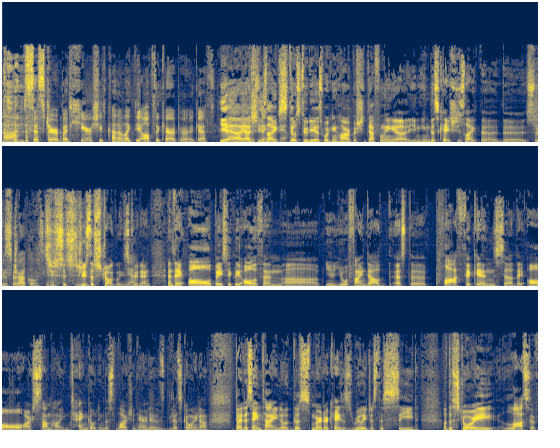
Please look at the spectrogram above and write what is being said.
um, sister. But here she's kind of like the opposite character, I guess. Yeah, yeah, she's like yeah. still studious, working hard, but she definitely, uh, in, in this case, she's like the the sort She of the- struggles, yeah. She's she's, she's the struggling Yeah. student, and they all basically all of them, uh, you you will find out as the plot thickens, uh, they all are somehow entangled in this larger narrative Mm-hmm. that's going on. But at the same time, you know, this murder case is really just the seed of the story. Lots of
